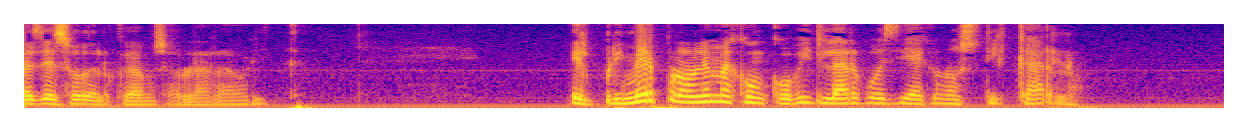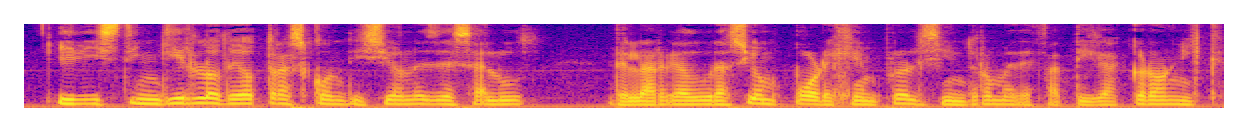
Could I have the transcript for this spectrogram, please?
es de eso de lo que vamos a hablar ahorita. El primer problema con COVID largo es diagnosticarlo y distinguirlo de otras condiciones de salud de larga duración, por ejemplo, el síndrome de fatiga crónica.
